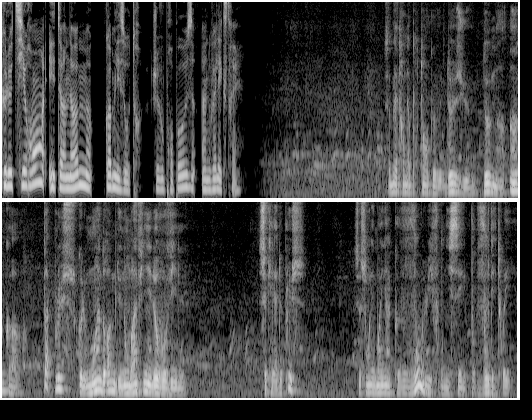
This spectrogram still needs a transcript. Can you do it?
que le tyran est un homme comme les autres. Je vous propose un nouvel extrait. Ce maître n'a pourtant que deux yeux, deux mains, un corps, pas plus que le moindre homme du nombre infini de vos villes. Ce qu'il a de plus, ce sont les moyens que vous lui fournissez pour vous détruire.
